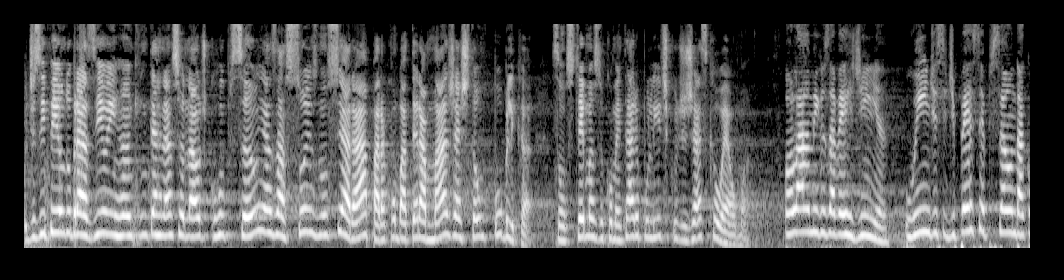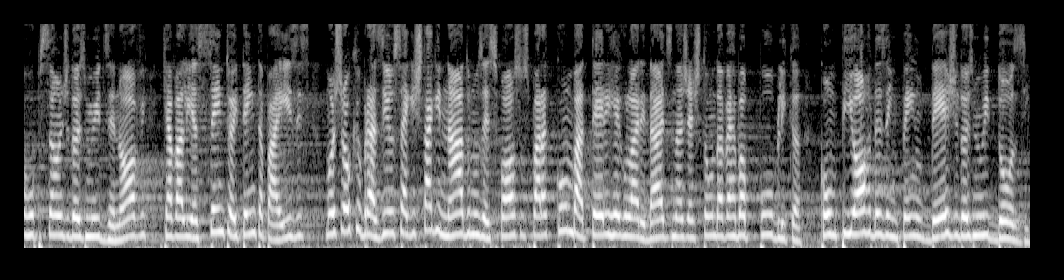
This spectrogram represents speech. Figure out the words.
O desempenho do Brasil em ranking internacional de corrupção e as ações no Ceará para combater a má gestão pública são os temas do comentário político de Jéssica Welma. Olá, amigos da Verdinha. O Índice de Percepção da Corrupção de 2019, que avalia 180 países, mostrou que o Brasil segue estagnado nos esforços para combater irregularidades na gestão da verba pública, com o pior desempenho desde 2012.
